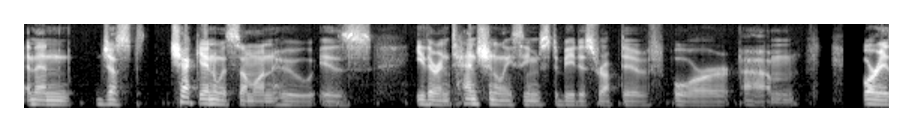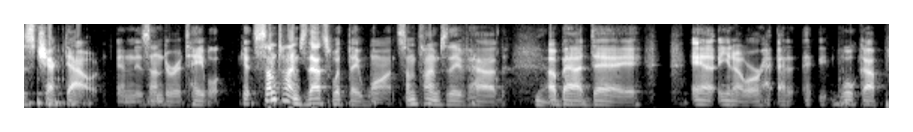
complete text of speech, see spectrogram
and then just check in with someone who is either intentionally seems to be disruptive or um, or is checked out and is under a table. Sometimes that's what they want. Sometimes they've had yeah. a bad day, and you know, or woke up,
